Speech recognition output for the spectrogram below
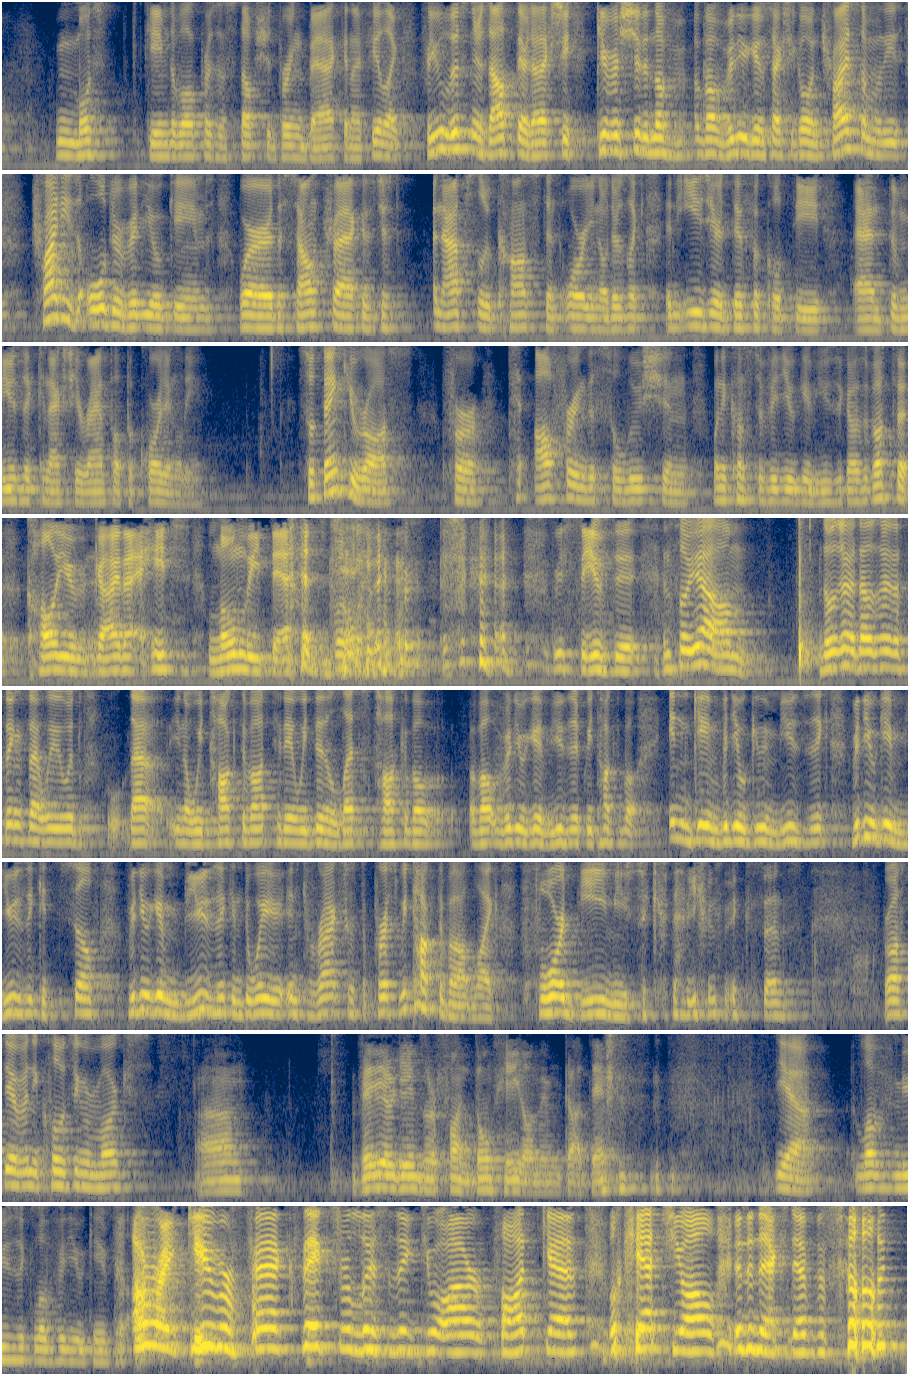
most game developers and stuff should bring back. And I feel like for you listeners out there that actually give a shit enough about video games to actually go and try some of these, try these older video games where the soundtrack is just an absolute constant, or you know there's like an easier difficulty and the music can actually ramp up accordingly. So thank you, Ross, for t- offering the solution when it comes to video game music. I was about to call you a guy that hates Lonely Dad, but we saved it, and so yeah, um. Those are those are the things that we would that you know we talked about today. We did a let's talk about about video game music. We talked about in-game video game music, video game music itself, video game music and the way it interacts with the person. We talked about like 4D music, if that even makes sense. Ross, do you have any closing remarks? Um, video games are fun. Don't hate on them. God damn it. Yeah. Love music, love video games. Alright, Gamer Pack, thanks for listening to our podcast. We'll catch you all in the next episode.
